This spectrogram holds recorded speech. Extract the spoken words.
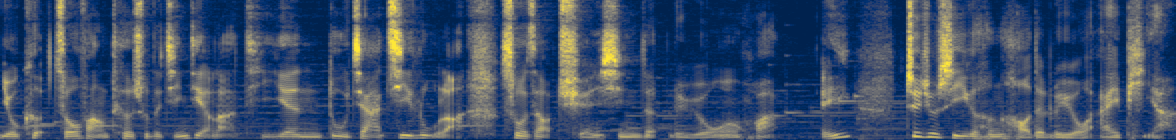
游客走访特殊的景点啦，体验度假记录啦，塑造全新的旅游文化。诶，这就是一个很好的旅游 IP 啊！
